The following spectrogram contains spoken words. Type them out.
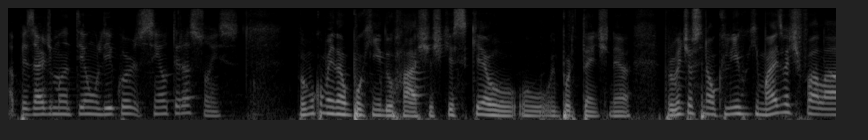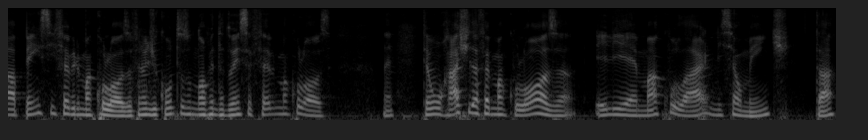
apesar de manter um líquor sem alterações. Vamos comentar um pouquinho do rash, acho que esse que é o, o, importante, né? Provavelmente é o sinal clínico que mais vai te falar, pense em febre maculosa. Afinal de contas, o nome da doença é febre maculosa. Né? Então, o rash da febre maculosa, ele é macular inicialmente, tá?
